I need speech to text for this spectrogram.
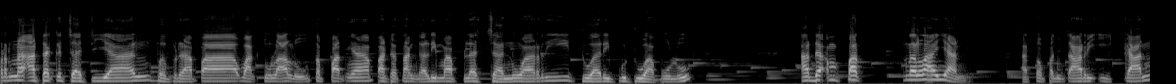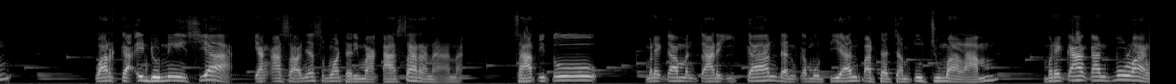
pernah ada kejadian beberapa waktu lalu, tepatnya pada tanggal 15 Januari 2020. Ada empat nelayan atau pencari ikan warga Indonesia yang asalnya semua dari Makassar anak-anak. Saat itu mereka mencari ikan dan kemudian pada jam 7 malam mereka akan pulang.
